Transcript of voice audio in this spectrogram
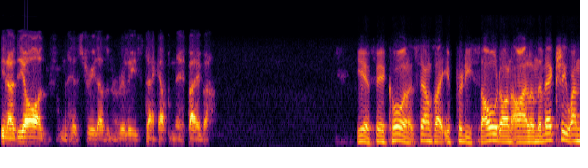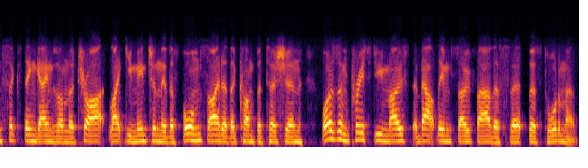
you know the odds in history doesn't really stack up in their favour. Yeah, fair call. And it sounds like you're pretty sold on Ireland. They've actually won 16 games on the trot. Like you mentioned, they're the form side of the competition. What has impressed you most about them so far this this tournament?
